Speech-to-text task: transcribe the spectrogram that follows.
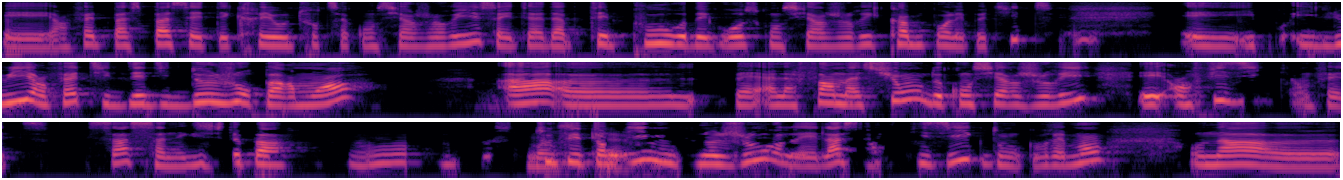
et en fait, Passe-Passe a été créé autour de sa conciergerie. Ça a été adapté pour des grosses conciergeries comme pour les petites et lui, en fait, il dédie 2 jours par mois à, heu, l beh, à la formation de conciergerie et en physique, en fait. Ça, ça n'existe pas. Mmh, tout est en ligne de nos jours et là, c'est en physique donc vraiment, on a,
